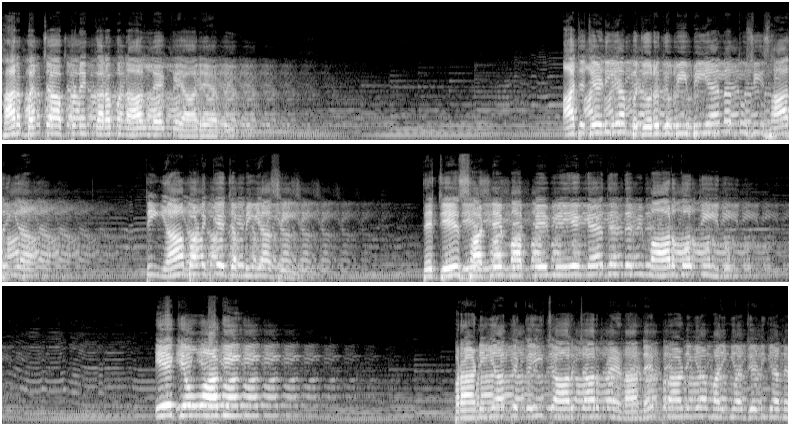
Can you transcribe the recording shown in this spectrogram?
ਹਰ ਬੱਚਾ ਆਪਣੇ ਕਰਮ ਨਾਲ ਲੈ ਕੇ ਆ ਰਿਹਾ ਬਈ। ਅੱਜ ਜਿਹੜੀਆਂ ਬਜ਼ੁਰਗ ਬੀਬੀਆਂ ਨਾ ਤੁਸੀਂ ਸਾਰੀਆਂ ਧੀਆਂ ਬਣ ਕੇ ਜੰਮੀਆਂ ਸੀ। ਤੇ ਜੇ ਸਾਡੇ ਮਾਪੇ ਵੀ ਇਹ ਕਹਿ ਦਿੰਦੇ ਵੀ ਮਾਰ ਦੋ ਧੀ ਨੂੰ, ਇਹ ਕਿਉਂ ਆ ਗਈ? ਪ੍ਰਾਣੀਆਂ ਤੇ ਕਈ ਚਾਰ ਚਾਰ ਭੈਣਾਂ ਨੇ, ਪ੍ਰਾਣੀਆਂ ਮਾਈਆਂ ਜਿਹੜੀਆਂ ਨੇ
